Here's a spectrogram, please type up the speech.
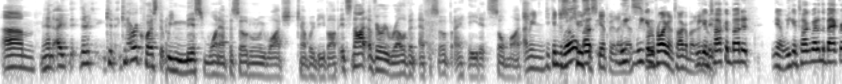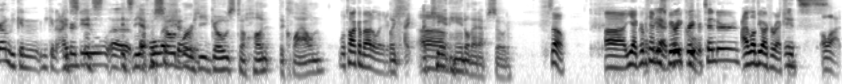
Um, Man, I there, can can I request that we miss one episode when we watch Cowboy Bebop? It's not a very relevant episode, but I hate it so much. I mean, you can just Well, choose uh, to skip it. I we- guess we we can- are probably going to talk about it. we can talk about it yeah we can talk about it in the background we can we can either it's, do it's, uh, it's the, whole episode show. where he goes to hunt the clown. We'll talk about it later. Like I, I Um, can't handle that episode. So, uh, yeah, Great Pretender yeah, is very great, great pretender I love the art direction. it's a lot.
